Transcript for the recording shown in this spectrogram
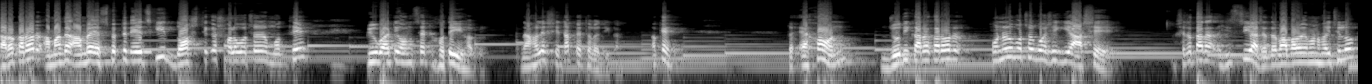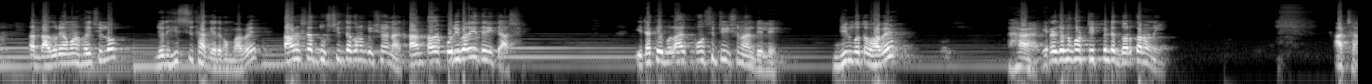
কারও কারোর আমাদের, আমরা এক্সপেক্টেড এজ কি? দশ থেকে ষোলো বছরের মধ্যে পিউবার্টি অনসেট হতেই হবে। না হলে সেটা প্যাথোলজিক্যাল ওকে তো এখন যদি কারও কারোর পনেরো বছর বয়সে গিয়ে আসে, সেটা তার হিস্ট্রি আছে, তার বাবারও এমন হয়েছিল, তার দাদুর এমন হয়েছিল, যদি হিস্ট্রি থাকে এরকম ভাবে তাহলে সেটা দুশ্চিন্তা কোনো বিষয় নয়, কারণ তাদের পরিবারেই দেরিতে আসে। এটাকে বলা হয় কনস্টিটিউশনাল ডিলে জিনগতভাবে। হ্যাঁ এটার জন্য কোনো ট্রিটমেন্টের দরকারও নেই। আচ্ছা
